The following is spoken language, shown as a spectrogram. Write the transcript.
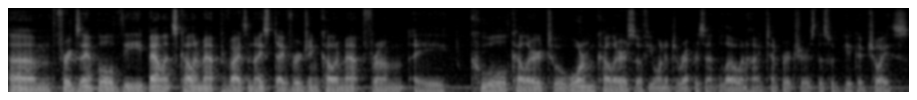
Um, for example, the balance color map provides a nice diverging color map from a cool color to a warm color. So if you wanted to represent low and high temperatures, this would be a good choice.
